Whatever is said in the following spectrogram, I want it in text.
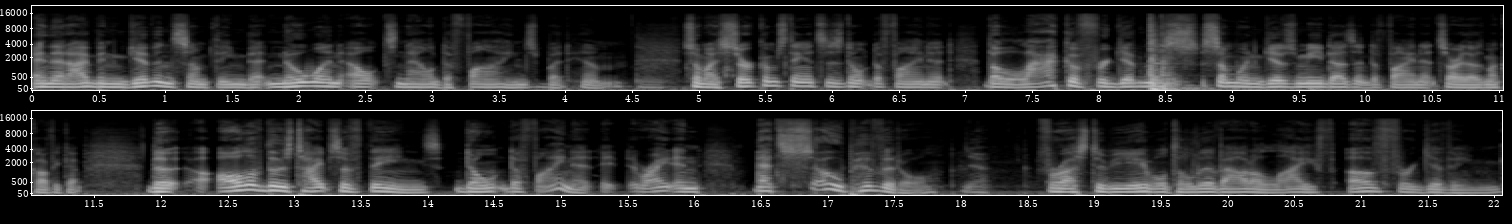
and that I've been given something that no one else now defines but Him. So my circumstances don't define it. The lack of forgiveness someone gives me doesn't define it. Sorry, that was my coffee cup. The all of those types of things don't define it, it right? And that's so pivotal Yeah. for us to be able to live out a life of forgiving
